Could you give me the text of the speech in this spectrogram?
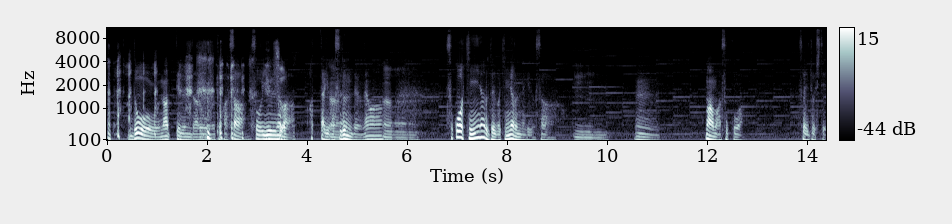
どうなってるんだろうとかさ、そういうのがあったりはするんだよな。うん。うん。そこは気になるといえば気になるんだけどさ、うん。うん。まあまあそこは、それとして。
